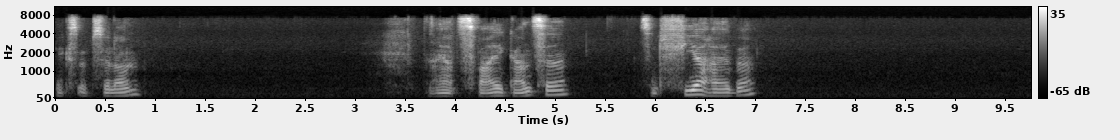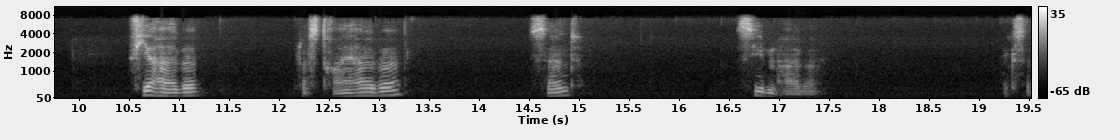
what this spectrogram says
xy. Naja, 2 ganze sind 4 halbe. 4 halbe plus 3 halbe sind 7 halbe xy.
